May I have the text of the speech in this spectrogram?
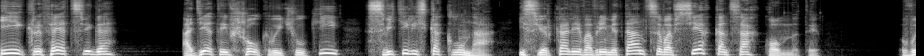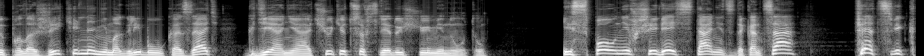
Икры Фецвига, одетые в шелковые чулки, светились как луна и сверкали во время танца во всех концах комнаты вы положительно не могли бы указать, где они очутятся в следующую минуту. Исполнивший весь танец до конца, Фецвик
